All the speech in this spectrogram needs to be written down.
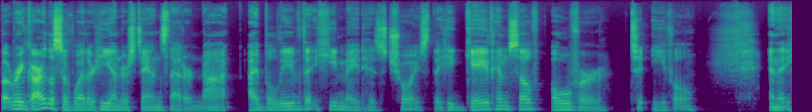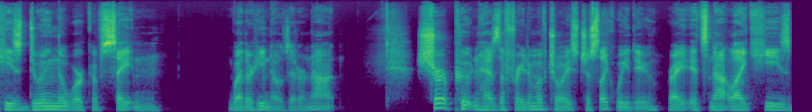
But regardless of whether he understands that or not, I believe that he made his choice, that he gave himself over to evil, and that he's doing the work of Satan whether he knows it or not. Sure, Putin has the freedom of choice, just like we do, right? It's not like he's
